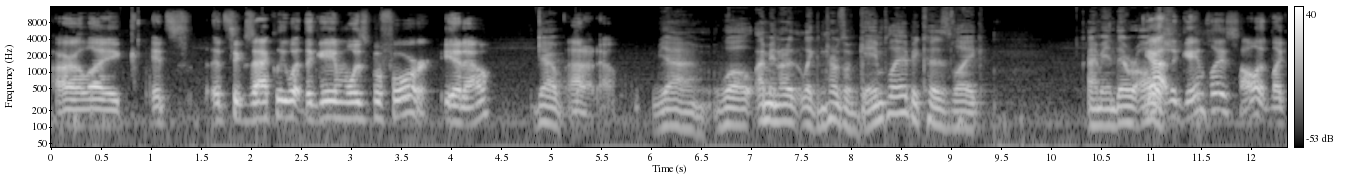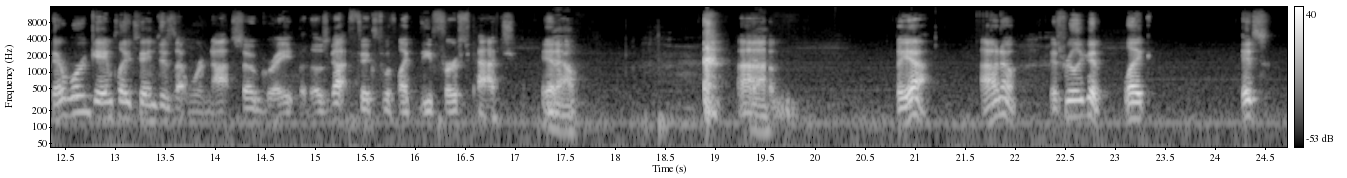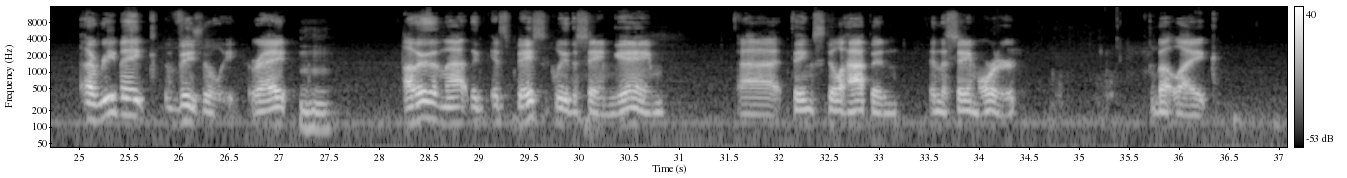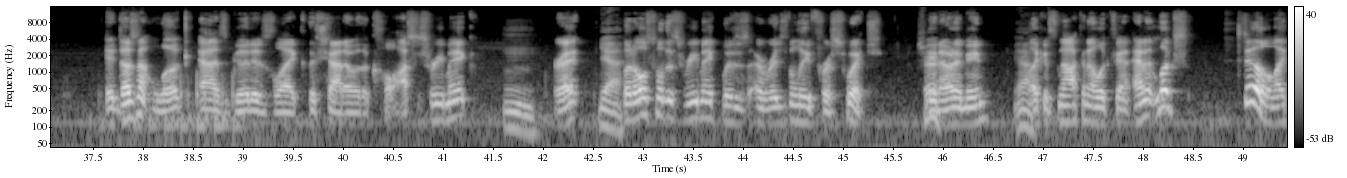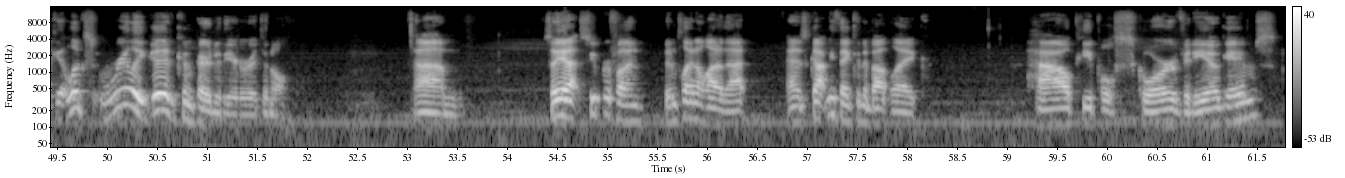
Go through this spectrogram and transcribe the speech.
are like it's it's exactly what the game was before, you know. Yeah. I don't know. Yeah. Well, I mean, are, like in terms of gameplay, because like, I mean, they were all Yeah, the gameplay is solid. Like there were gameplay changes that were not so great, but those got fixed with like the first patch. You Yeah. know. Um, but yeah, I don't know. It's really good. Like, it's a remake visually, right? hmm Other than that, it's basically the same game. Uh, things still happen in the same order, but like, it doesn't look as good as like the Shadow of the Colossus remake, Mm. right? Yeah. But also, this remake was originally for Switch. Sure. You know what I mean? yeah. Like, it's not going to look fan, and it looks still like it looks really good compared to the original. Um, so yeah, super fun. Been playing a lot of that, and it's got me thinking about like how people score video games,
